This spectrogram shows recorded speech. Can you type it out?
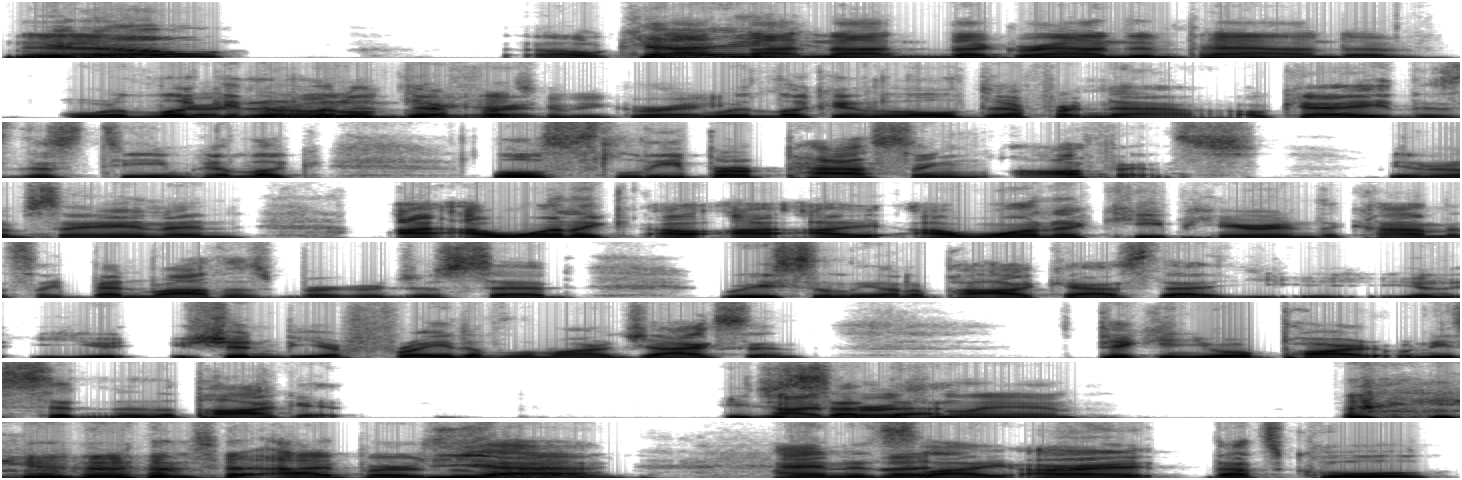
you know? Okay. not, not not the ground and pound of We're looking Greg a little. That's different. gonna be great. We're looking a little different now. Okay, this this team could look a little sleeper passing offense. You know what I'm saying? And I want to I I, I want to keep hearing the comments like Ben Roethlisberger just said recently on a podcast that you you you, you shouldn't be afraid of Lamar Jackson picking you apart when he's sitting in the pocket. He just I said that. personally am. You know what I'm saying? I personally Yeah. am. And it's But- like, all right, that's cool.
